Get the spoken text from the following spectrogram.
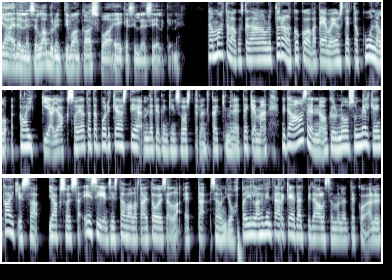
jää edelleen se labyrintti vaan kasvaa eikä silleen selkene. Tämä on mahtavaa, koska tämä on ollut todella kokoava teema. Jos te ette ole kuunnellut kaikkia jaksoja tätä podcastia, mitä tietenkin suosittelen, että kaikki menee tekemään, niin tämä asenne on kyllä noussut melkein kaikissa jaksoissa esiin, siis tavalla tai toisella, että se on johtajilla hyvin tärkeää, että pitää olla semmoinen tekoäly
